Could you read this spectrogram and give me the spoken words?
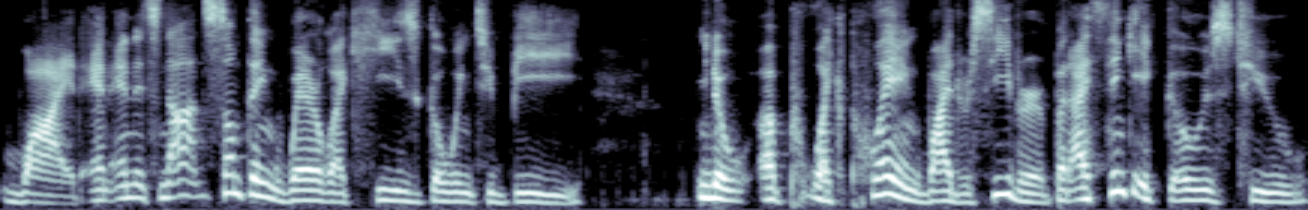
wide, and and it's not something where like he's going to be, you know, a, like playing wide receiver, but I think it goes to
